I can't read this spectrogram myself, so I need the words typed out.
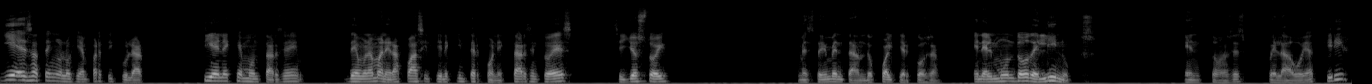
Y esa tecnología en particular tiene que montarse de una manera fácil, tiene que interconectarse. Entonces, si yo estoy, me estoy inventando cualquier cosa en el mundo de Linux, entonces pues la voy a adquirir.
